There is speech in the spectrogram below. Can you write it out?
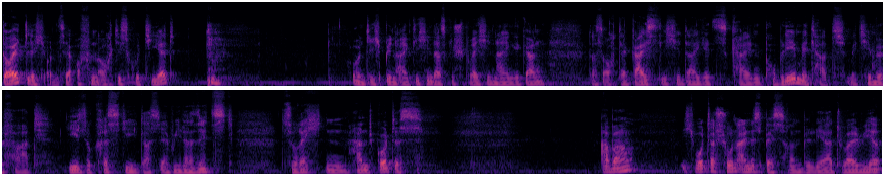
deutlich und sehr offen auch diskutiert. Und ich bin eigentlich in das Gespräch hineingegangen, dass auch der Geistliche da jetzt kein Problem mit hat, mit Himmelfahrt Jesu Christi, dass er wieder sitzt zur rechten Hand Gottes. Aber ich wurde da schon eines Besseren belehrt, weil wir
